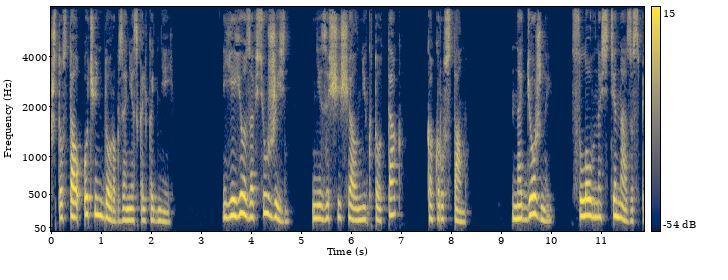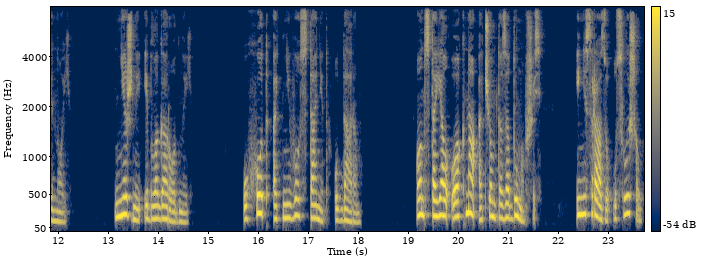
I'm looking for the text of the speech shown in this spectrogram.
что стал очень дорог за несколько дней. Ее за всю жизнь не защищал никто так, как Рустам. Надежный, словно стена за спиной. Нежный и благородный. Уход от него станет ударом. Он стоял у окна, о чем-то задумавшись, и не сразу услышал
